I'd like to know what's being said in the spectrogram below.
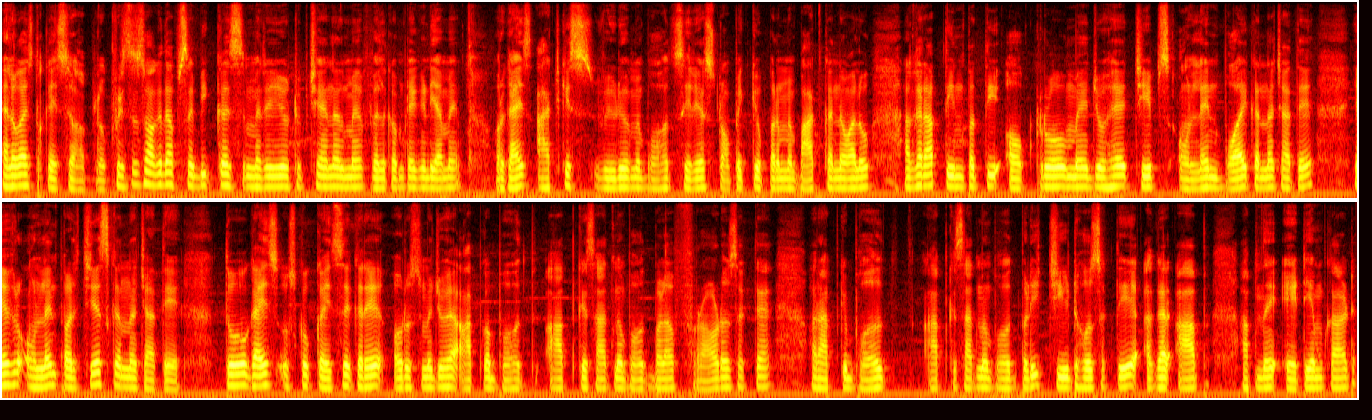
हेलो गाइस तो कैसे हो आप लोग? फिर से स्वागत है आप सभी का मेरे यूट्यूब चैनल में वेलकम टेक इंडिया में। और गाइस, आज की इस वीडियो में बहुत सीरियस टॉपिक के ऊपर मैं बात करने वाला हूँ। अगर आप तीन पत्ती ऑक्ट्रो में जो है चिप्स ऑनलाइन बॉय करना चाहते हैं, या फिर ऑनलाइन परचेस करना चाहते हैं तो गाइस, उसको कैसे करें? और उसमें जो है आपका बहुत, आपके साथ में बहुत बड़ा फ्रॉड हो सकता है, और आपके बहुत, आपके साथ में बहुत बड़ी चीट हो सकती है। अगर आप अपने ATM card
